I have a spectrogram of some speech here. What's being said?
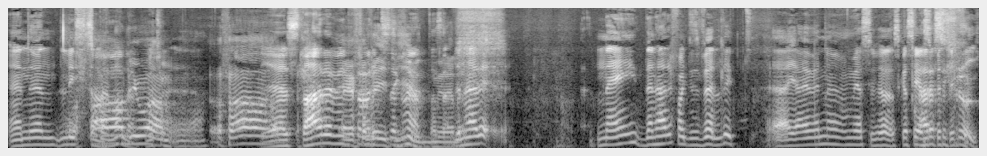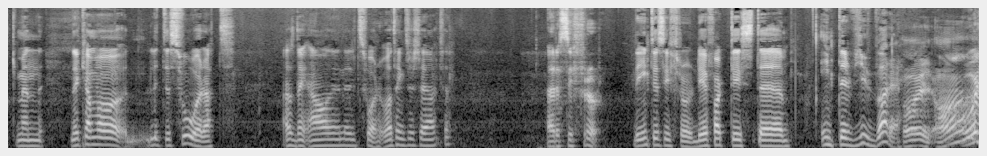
En, en lista. fan, Jag Johan. tror- ja. Fan? Yes, det här är mitt det favoritsegment alltså. Den här är... Nej, den här är faktiskt väldigt, eh, jag vet inte om jag ska- säga specifik, men det kan vara lite svår att, alltså den, ja den är lite svår. Vad tänkte du säga Axel? Är det siffror? Det är inte siffror, det är faktiskt eh, intervjuare. Oj, ah. Oj.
